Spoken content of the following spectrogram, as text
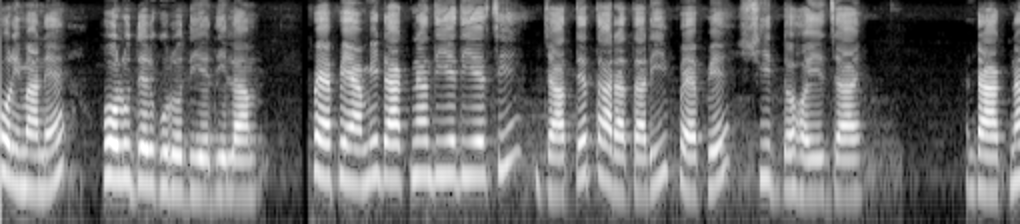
পরিমাণে হলুদের গুঁড়ো দিয়ে দিলাম। পেঁপে আমি ডাকনা দিয়ে দিয়েছি যাতে তাড়াতাড়ি পেঁপে সিদ্ধ হয়ে যায়। ডাকনা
